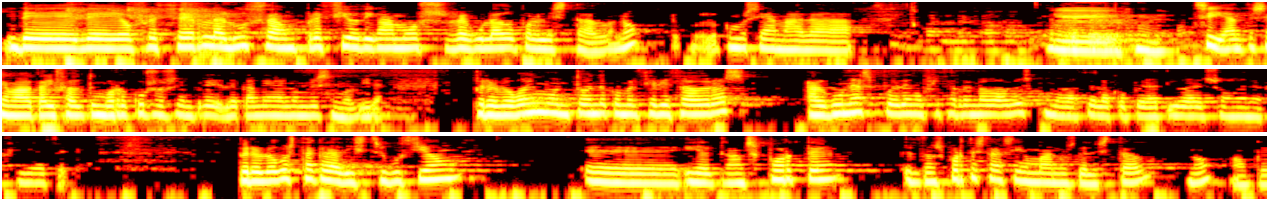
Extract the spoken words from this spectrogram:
de, ofrecer la luz a un precio, digamos, regulado por el Estado, ¿no? ¿Cómo se llama? La... sí, antes se llamaba tarifa de último recurso, siempre le cambian el nombre y se me olvida. Pero luego hay un montón de comercializadoras, algunas pueden ofrecer renovables como lo hace la cooperativa de Son Energía, etc. Pero luego está que la distribución eh, y el transporte, el transporte está así en manos del Estado, ¿no? aunque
